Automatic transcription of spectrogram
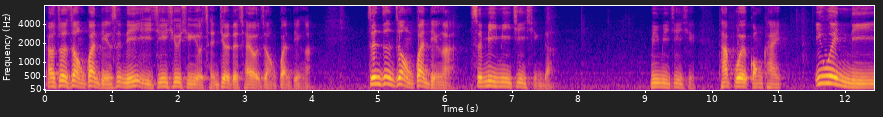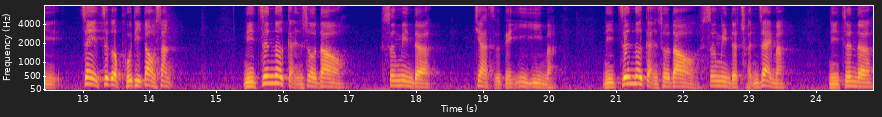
要做这种灌顶，是你已经修行有成就的才有这种灌顶啊。真正这种灌顶啊，是秘密进行的，秘密进行，它不会公开，因为你在这个菩提道上，你真的感受到生命的。价值跟意义吗？你真的感受到生命的存在吗？你真的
